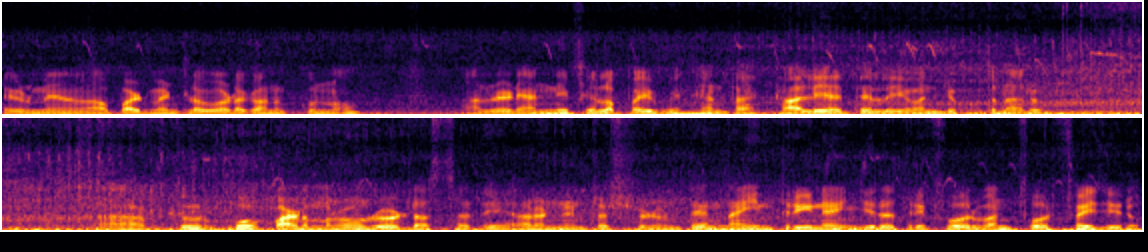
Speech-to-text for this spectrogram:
ఇక్కడ మేము అపార్ట్మెంట్లో కూడా కనుక్కున్నాం. ఆల్రెడీ అన్నీ ఫిలప్ అయిపోయినాయంట. ఖాళీ అయితే లేవని చెప్తున్నారు. తూర్పు పడమరం రోడ్డు వస్తుంది. ఎవరైనా ఇంట్రెస్టెడ్ ఉంటే nine three nine zero three four one four five zero.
